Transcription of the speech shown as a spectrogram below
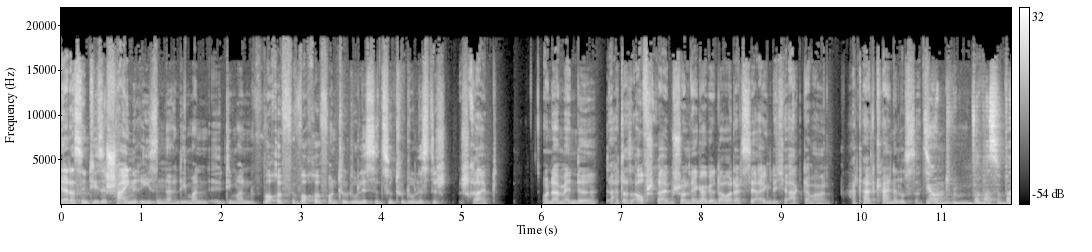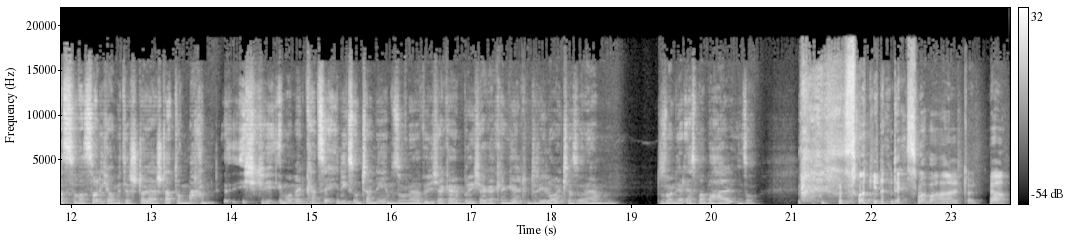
Ja, das sind diese Scheinriesen, ne? die, man, die man Woche für Woche von To-Do-Liste zu To-Do-Liste sch schreibt. Und am Ende hat das Aufschreiben schon länger gedauert als der eigentliche Akt, aber man hat halt keine Lust dazu. Ja, und was, was, was soll ich auch mit der Steuererstattung machen? Ich, Im Moment kannst du ja eh nichts unternehmen. So, ne? Da würde ich ja, kein- bring ich ja gar kein Geld unter die Leute. So, ne? Sollen die halt erstmal behalten. So. soll die dann erstmal behalten. Ja.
